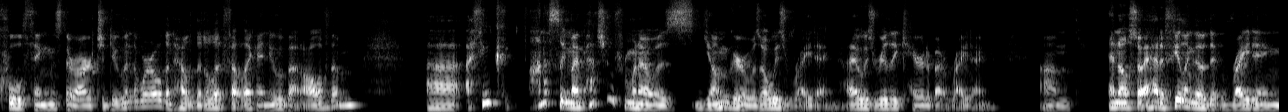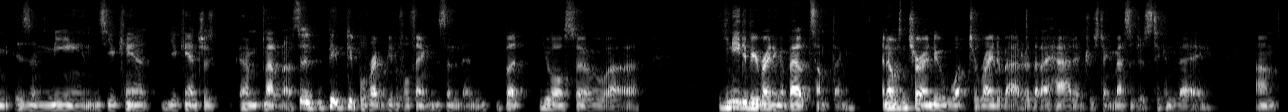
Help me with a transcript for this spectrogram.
cool things there are to do in the world and how little it felt like I knew about all of them. Uh, I think, honestly, my passion from when I was younger was always writing. I always really cared about writing. Um, and also i had a feeling though that writing is a means you can't you can't just um, i don't know so people write beautiful things and and but you also uh, you need to be writing about something and i wasn't sure i knew what to write about or that i had interesting messages to convey um,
